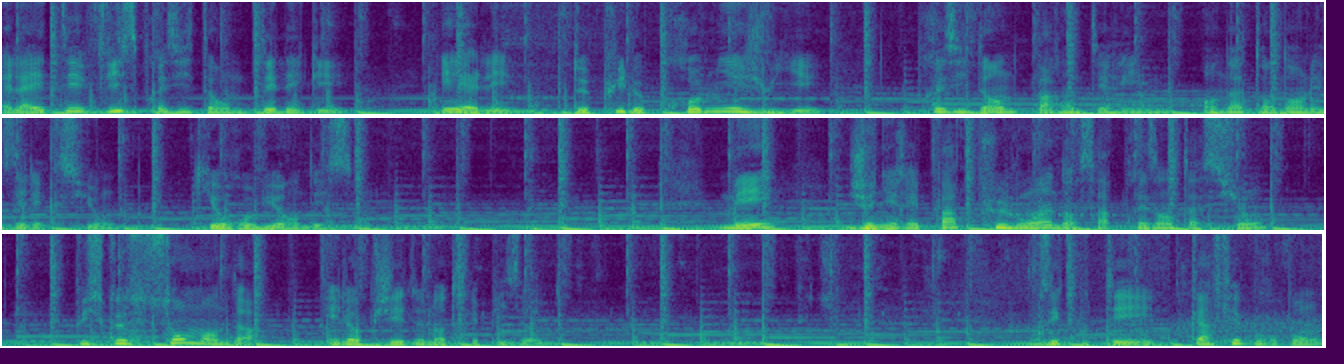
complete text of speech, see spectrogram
elle a été vice-présidente déléguée et elle est, depuis le 1er juillet, présidente par intérim en attendant les élections qui auront lieu en décembre. Mais je n'irai pas plus loin dans sa présentation puisque son mandat est l'objet de notre épisode. Vous écoutez Café Bourbon,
